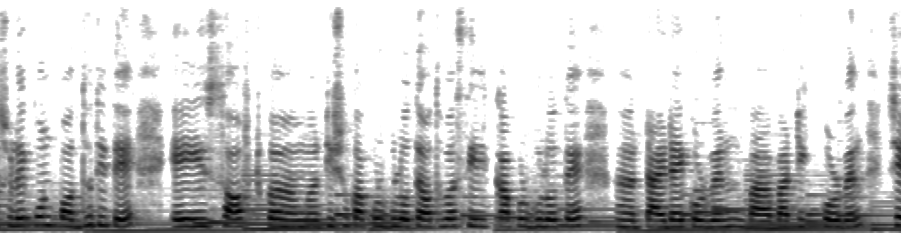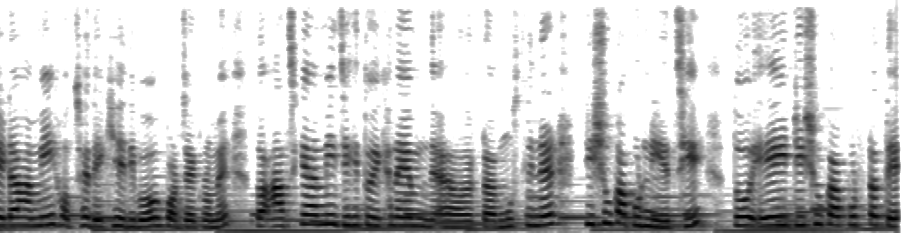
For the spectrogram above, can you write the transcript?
আসলে কোন পদ্ধতিতে এই সফট টিস্যু কাপড়গুলোতে অথবা সিল্ক কাপড়গুলোতে টাই ডাই করবেন বা বাটিক করবেন, সেটা আমি হচ্ছে দেখিয়ে দিব পর্যায়ক্রমে। তো আজকে আমি যেহেতু এখানে একটা মুসলিনের টিস্যু কাপড় নিয়েছি, তো এই টিস্যু কাপড়টাতে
